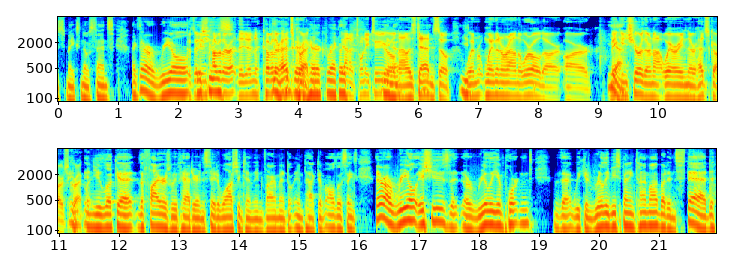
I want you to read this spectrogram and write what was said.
just makes no sense. Like there are real because they didn't issues. cover their they didn't cover their heads correctly. hair correctly. Yeah, and a 22 year old You know, now is dead, and so women, women around the world are are Yeah. making sure they're not wearing their headscarves correctly. And you look at the fires we've had here in the state of Washington, the environmental impact of all those things. There are real issues that are really important that we could really be spending time on, but instead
